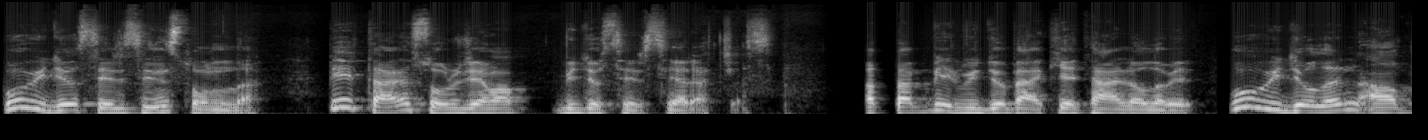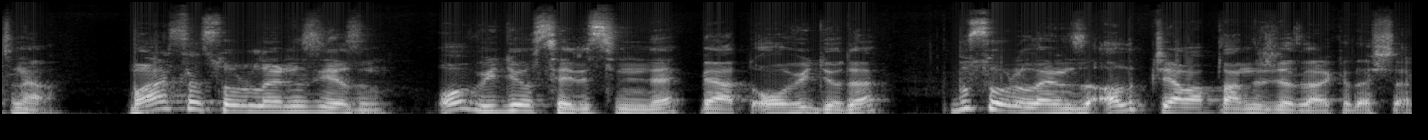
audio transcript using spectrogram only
Bu video serisinin sonunda bir tane soru cevap video serisi yaratacağız. Hatta bir video belki yeterli olabilir. Bu videoların altına varsa sorularınızı yazın. O video serisinde veyahut o videoda bu sorularınızı alıp cevaplandıracağız arkadaşlar.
